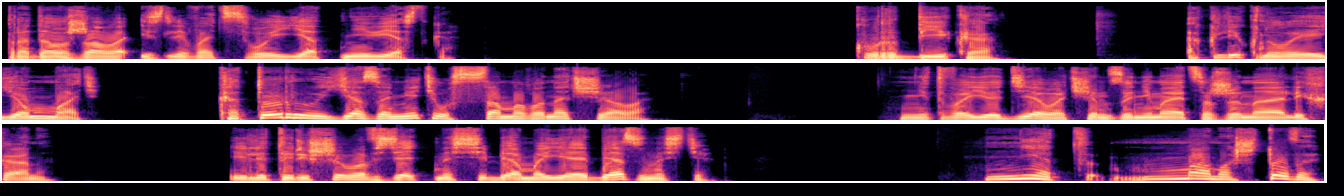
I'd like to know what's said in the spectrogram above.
Продолжала изливать свой яд невестка. «Курбика!» Окликнула ее мать, которую я заметил с самого начала. «Не твое дело, чем занимается жена Алихана. Или ты решила взять на себя мои обязанности?» «Нет, мама, что вы?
